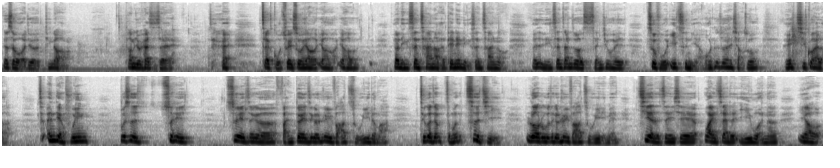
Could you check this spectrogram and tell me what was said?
那时候我就听到，他们就开始在 在在鼓吹说要要要要领圣餐了啊，天天领圣餐哦，而且领圣餐之后神就会祝福医治你啊。我那时候在想说，哎，奇怪了，这恩典福音不是最最这个反对这个律法主义的吗？结果怎怎么自己落入这个律法主义里面，借着这些外在的仪文呢，要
